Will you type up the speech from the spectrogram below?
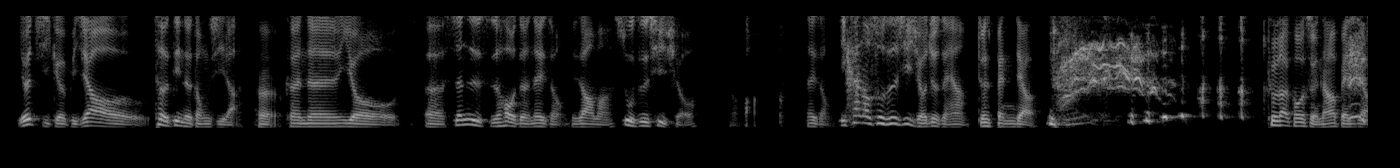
有几个比较特定的东西啦。嗯，可能有呃生日时候的那种，你知道吗？数字气球，哦，那种一看到数字气球就怎样？就是 ban 掉。吐到口水，然后 ban 掉。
